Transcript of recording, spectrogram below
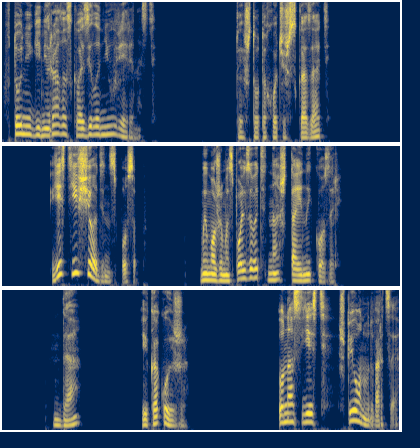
В тоне генерала сквозила неуверенность. Ты что-то хочешь сказать? Есть еще один способ. Мы можем использовать наш тайный козырь. Да? И какой же? У нас есть шпион в дворце.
